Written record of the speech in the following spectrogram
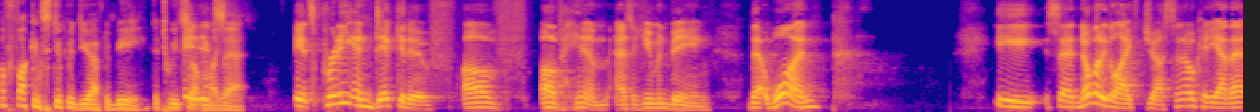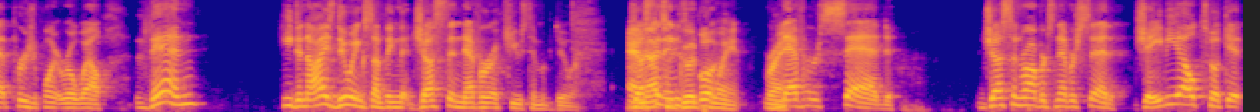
How fucking stupid do you have to be to tweet something like that? it's pretty indicative of of him as a human being that one he said nobody liked Justin. Okay, yeah, that proves your point real well. Then he denies doing something that Justin never accused him of doing. And Justin that's a good point. Right. Never said Justin Roberts never said JBL took it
